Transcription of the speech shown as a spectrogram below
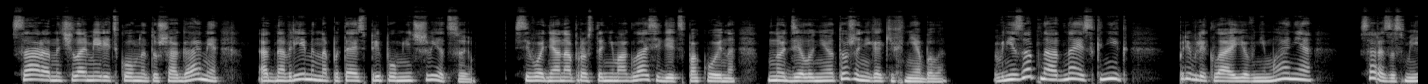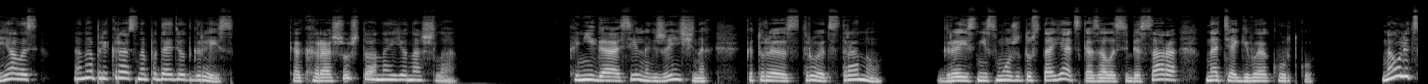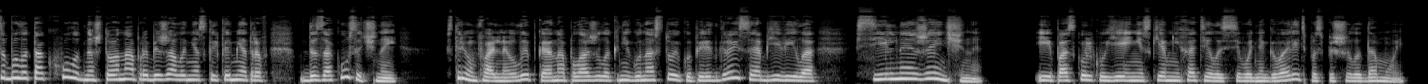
Сара начала мерить комнату шагами, одновременно пытаясь припомнить Швецию. Сегодня она просто не могла сидеть спокойно, но дел у нее тоже никаких не было. Внезапно одна из книг привлекла ее внимание. Сара засмеялась. Она прекрасно подойдет Грейс. Как хорошо, что она ее нашла. Книга о сильных женщинах, которые строят страну. «Грейс не сможет устоять», — сказала себе Сара, натягивая куртку. На улице было так холодно, что она пробежала несколько метров до закусочной — с триумфальной улыбкой она положила книгу на стойку перед Грейс и объявила «Сильные женщины». И, поскольку ей ни с кем не хотелось сегодня говорить, поспешила домой.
